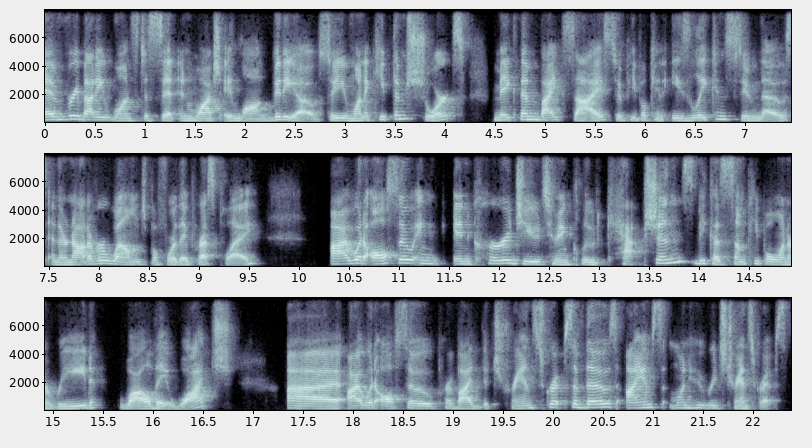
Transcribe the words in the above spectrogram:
everybody wants to sit and watch a long video. So you want to keep them short, make them bite sized so people can easily consume those and they're not overwhelmed before they press play. I would also in- encourage you to include captions because some people want to read while they watch. Uh, I would also provide the transcripts of those. I am someone who reads transcripts.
